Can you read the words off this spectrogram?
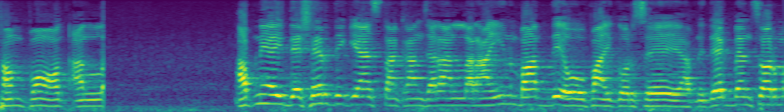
সম্পদ আল্লাহ আপনি এই দেশের দিকে আজ তাকান, যারা আল্লাহর আইন বাদ দিয়ে উপায় করছে। আপনি দেখবেন চর্ম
